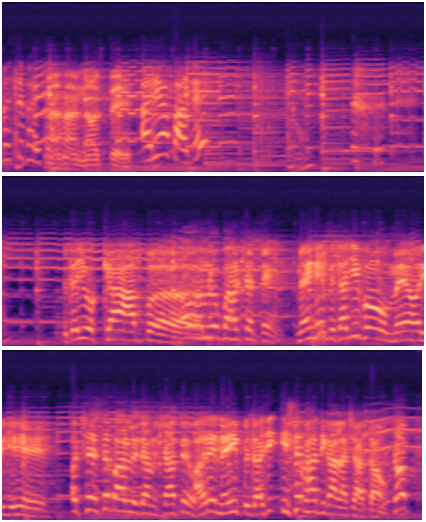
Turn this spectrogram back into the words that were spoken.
नमस्ते भाई साहब। हाँ, नमस्ते। अरे आप आ गए? पिताजी वो क्या आप आओ हम लोग बाहर चलते हैं। नहीं नहीं पिताजी वो मैं और ये अच्छे से बाहर ले जाना चाहते हो? अरे नहीं पिताजी इसे बाहर निकालना चाहता हूँ। चुप।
